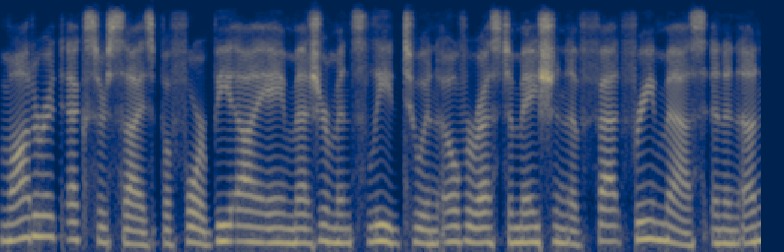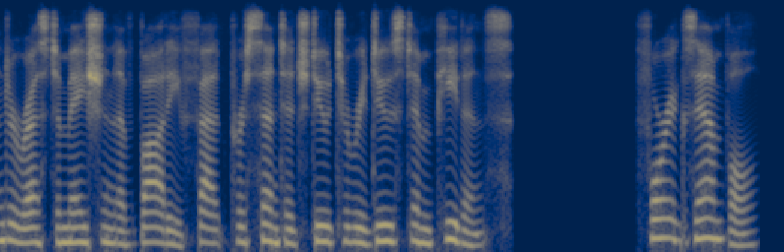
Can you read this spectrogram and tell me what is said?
Moderate exercise before BIA measurements lead to an overestimation of fat-free mass and an underestimation of body fat percentage due to reduced impedance. For example,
